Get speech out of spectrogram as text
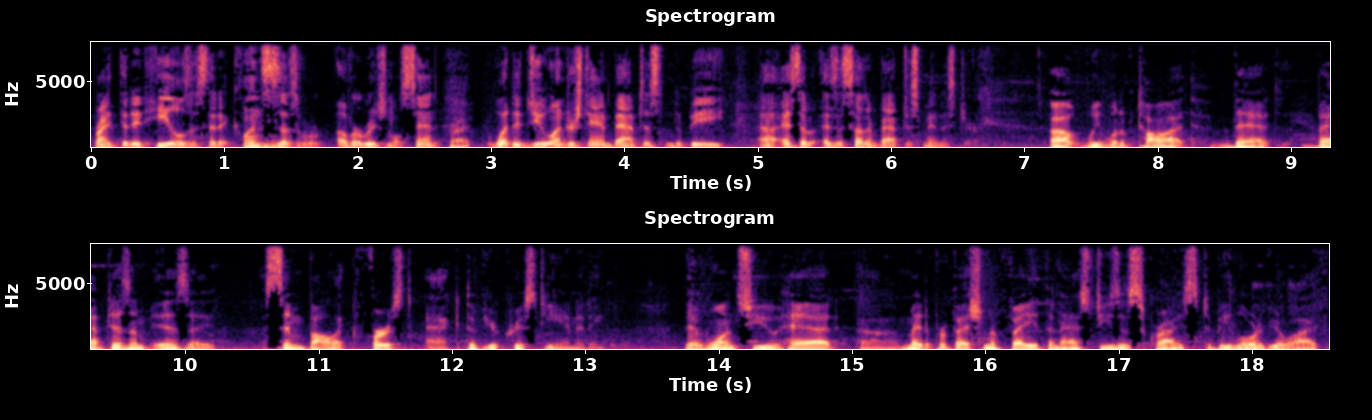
right? That it heals us, that it cleanses us of, of original sin. Mm-hmm. Right. What did you understand baptism to be uh, as, a, as a Southern Baptist minister? Uh, we would have taught that baptism is a symbolic first act of your Christianity. That once you had uh, made a profession of faith and asked Jesus Christ to be Lord of your life,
